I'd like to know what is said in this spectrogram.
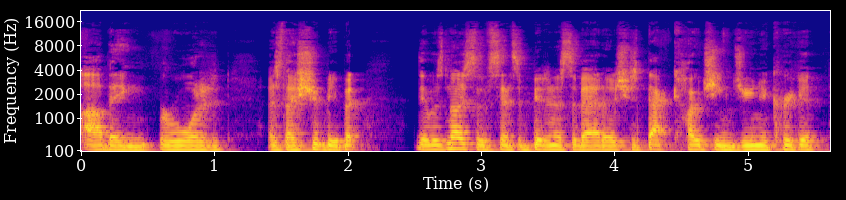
are being rewarded as they should be, but there was no sort of sense of bitterness about her. She was back coaching junior cricket,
